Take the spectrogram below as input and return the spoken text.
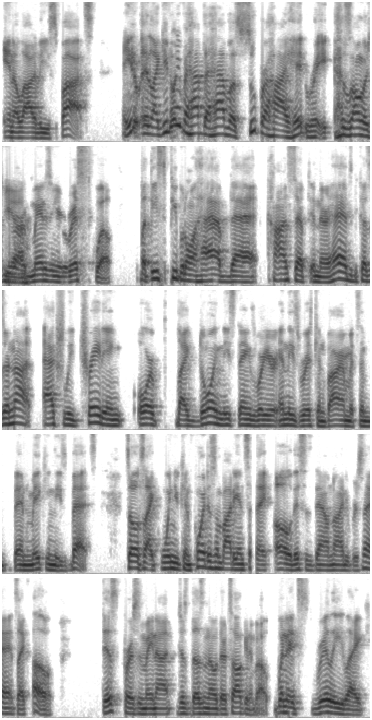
in a lot of these spots. And you know, like you don't even have to have a super high hit rate as long as you yeah. are managing your risk well. But these people don't have that concept in their heads because they're not actually trading or like doing these things where you're in these risk environments and, and making these bets. So it's like when you can point to somebody and say, "Oh, this is down 90%," it's like, "Oh, this person may not just doesn't know what they're talking about." When it's really like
